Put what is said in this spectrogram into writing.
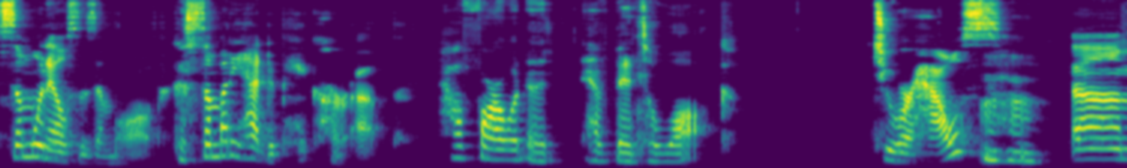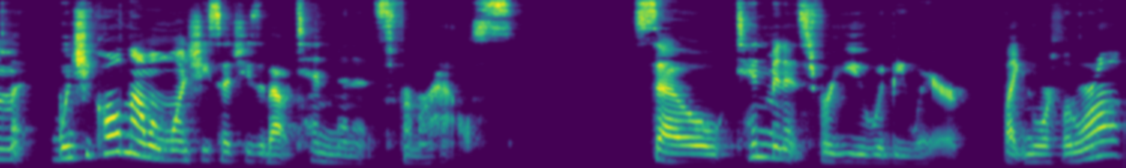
someone else is involved because somebody had to pick her up How far would it have been to walk? to her house. Mm-hmm. Um, when she called 911, she said she's about 10 minutes from her house. So 10 minutes for you would be where? Like North Little Rock?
